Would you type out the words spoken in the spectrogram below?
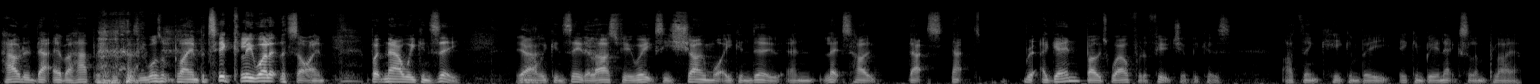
"How did that ever happen?" Because he wasn't playing particularly well at the time, but now we can see. Yeah. Now we can see the last few weeks he's shown what he can do, and let's hope that's that again bodes well for the future because I think he can be he can be an excellent player.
